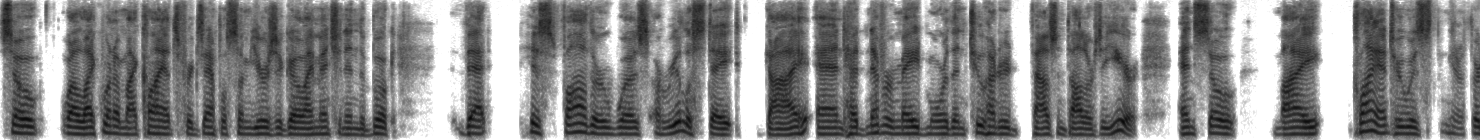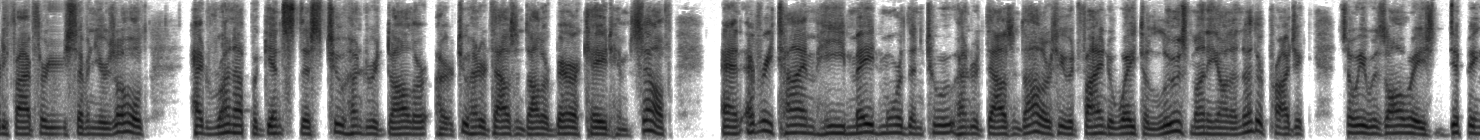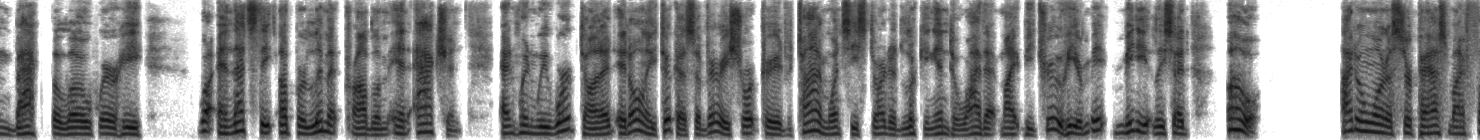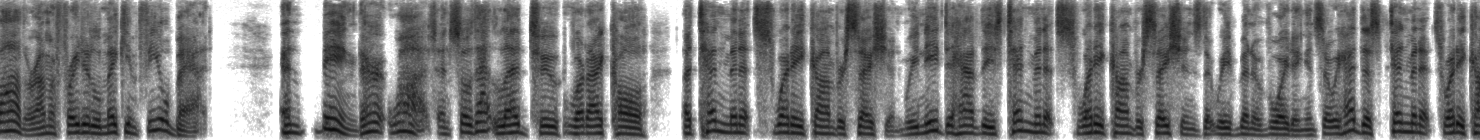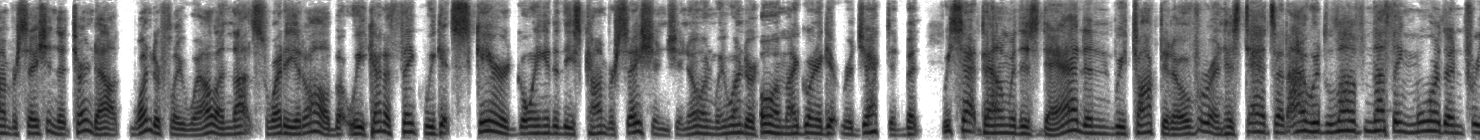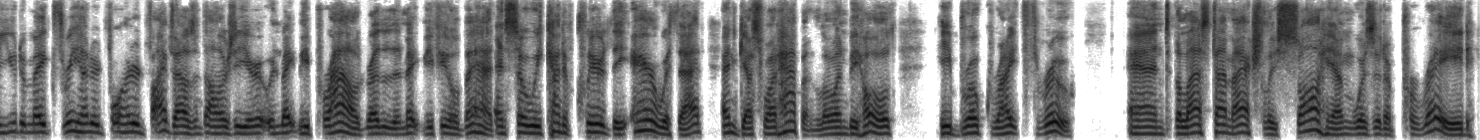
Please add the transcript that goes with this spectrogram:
So, well, like one of my clients, for example, some years ago, I mentioned in the book that his father was a real estate guy and had never made more than $200,000 a year. And so my client, who was, you know, 35, 37 years old, had run up against this $200 or $200,000 barricade himself. And every time he made more than $200,000, he would find a way to lose money on another project. So he was always dipping back below where he, well, and that's the upper limit problem in action. And when we worked on it, it only took us a very short period of time. Once he started looking into why that might be true, he immediately said, Oh, I don't want to surpass my father. I'm afraid it'll make him feel bad. And bing, there it was. And so that led to what I call a 10 minute sweaty conversation. We need to have these 10 minute sweaty conversations that we've been avoiding. And so we had this 10 minute sweaty conversation that turned out wonderfully well and not sweaty at all. But we kind of think we get scared going into these conversations, you know, and we wonder, oh, am I going to get rejected? But we sat down with his dad and we talked it over. And his dad said, I would love nothing more than for you to make 300, 400, $5,000 a year. It would make me proud rather than make me feel bad. And so we kind of cleared the air with that. And guess what happened? Lo and behold, he broke right through. And the last time I actually saw him was at a parade,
